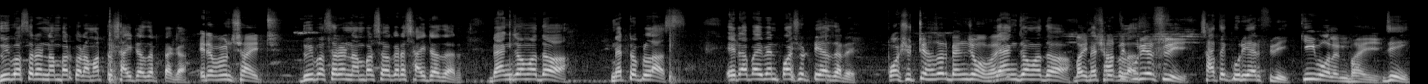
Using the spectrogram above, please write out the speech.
দুই বছরের নাম্বার করা মাত্র ষাট হাজার টাকা। এটা পাবেন ষাট। দুই বছরের নাম্বার সহকারে ষাট হাজার। ব্যাংক জমা দেওয়া মেট্রো প্লাস এটা পাইবেন পঁয়ষট্টি হাজারে। পঁয়ষট্টি হাজার ব্যাংক জমা ভাই। ব্যাংক জমা দেওয়া ভাই সাথে কুরিয়ার ফ্রি সাথে কুরিয়ার ফ্রি কি বলেন ভাই? জি,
